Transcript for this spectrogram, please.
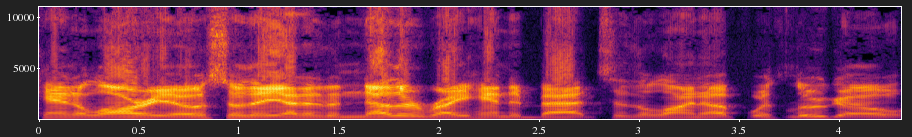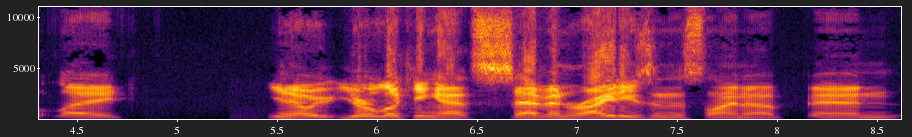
Candelario, so they added another right-handed bat to the lineup with Lugo. Like, you know, you're looking at seven righties in this lineup, and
